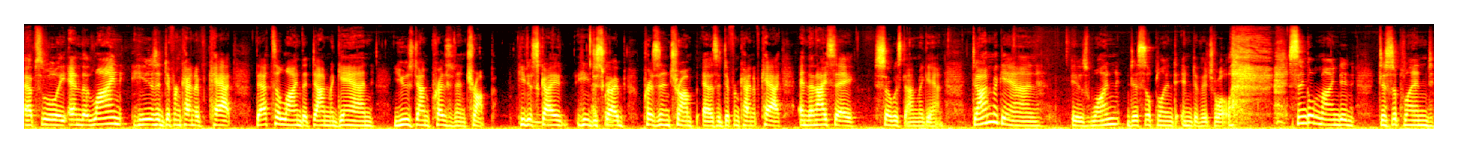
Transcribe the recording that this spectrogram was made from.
Absolutely. And the line, he is a different kind of cat, that's a line that Don McGahn used on President Trump. He described, he described President Trump as a different kind of cat. And then I say, so was Don McGahn. Don McGahn is one disciplined individual, single minded, disciplined.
